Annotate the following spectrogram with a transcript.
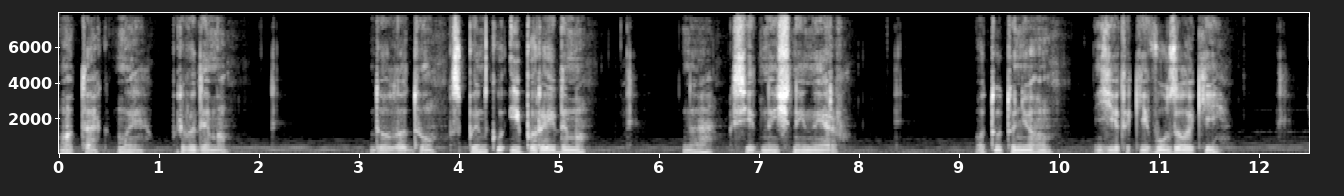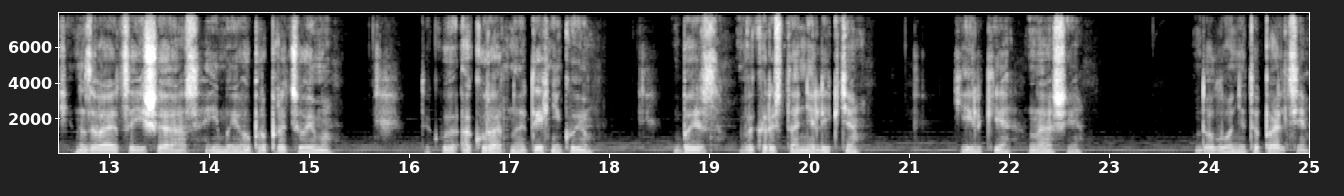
Отак ми приведемо до ладу спинку і перейдемо на сідничний нерв. Отут у нього є такий вузол, який ще називається ішеас, і ми його пропрацюємо такою акуратною технікою, без використання ліктя, тільки наші долоні та пальці.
